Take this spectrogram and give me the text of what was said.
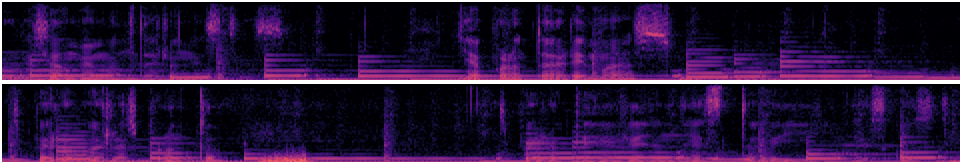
porque solo me mandaron estas. Ya pronto haré más. Espero verlas pronto. Espero que vean esto y les guste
